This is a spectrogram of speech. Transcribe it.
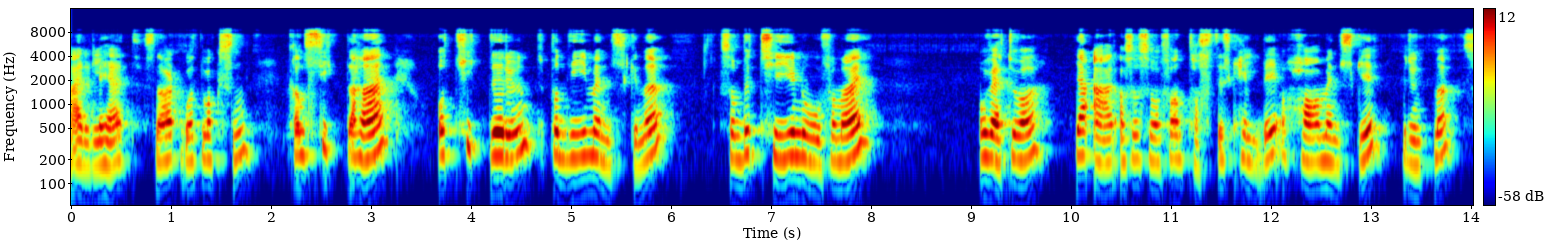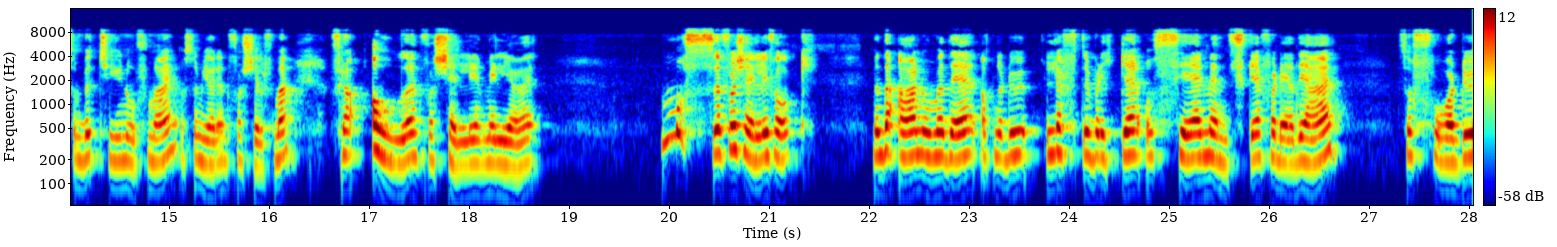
herlighet, snart godt voksen, kan sitte her og titte rundt på de menneskene som betyr noe for meg. Og vet du hva? Jeg er altså så fantastisk heldig å ha mennesker rundt meg som betyr noe for meg, og som gjør en forskjell for meg, fra alle forskjellige miljøer. Masse forskjellige folk. Men det er noe med det at når du løfter blikket og ser mennesket for det de er, så får du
